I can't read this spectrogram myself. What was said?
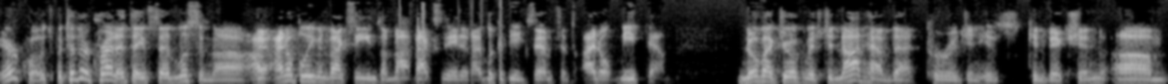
air quotes, but to their credit, they've said, listen, uh, I, I don't believe in vaccines. I'm not vaccinated. I look at the exemptions. I don't meet them. Novak Djokovic did not have that courage in his conviction. Um,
